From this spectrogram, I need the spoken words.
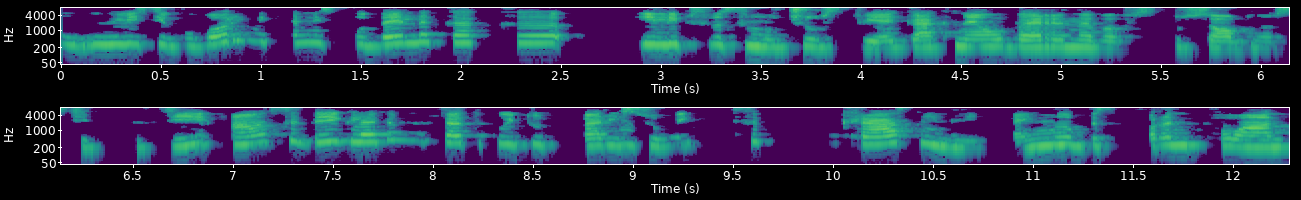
нали, си говорим и тя ми споделя как и липсва самочувствие, как не е уверена в способностите си. Аз седя и гледам нещата, които тя рисува са прекрасни, нали? Тя има безспорен талант.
